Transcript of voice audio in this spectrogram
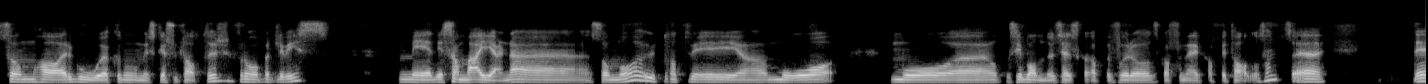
som har gode økonomiske resultater, forhåpentligvis. Med de samme eierne som nå, uten at vi må, må si, vanne ut selskapet for å skaffe mer kapital og sånt. Så det,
